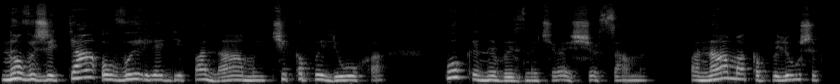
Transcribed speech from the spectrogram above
нове життя у вигляді панами чи капелюха, поки не визначила, що саме. Панама, капелюшок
